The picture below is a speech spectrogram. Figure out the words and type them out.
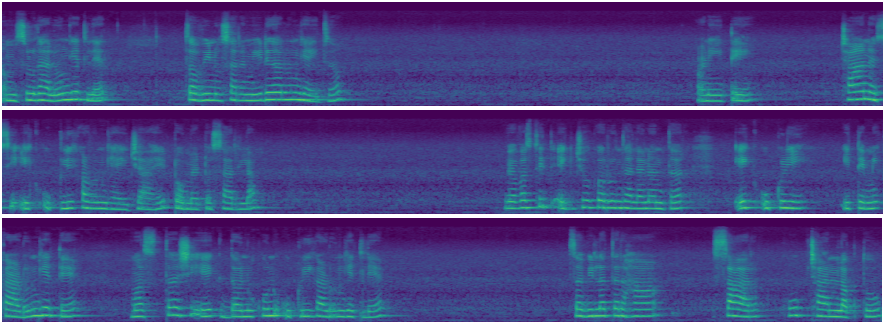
आमसूल घालून घेतलेत. चवीनुसार मीठ घालून घ्यायचं. आणि ते छान अशी एक उकळी काढून घ्यायची आहे टोमॅटो सारला. व्यवस्थित एकजीव करून झाल्यानंतर एक उकळी इथे मी काढून घेते. मस्त अशी एक दणकून उकळी काढून घेतली आहे. चवीला तर हा सार खूप छान लागतो.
